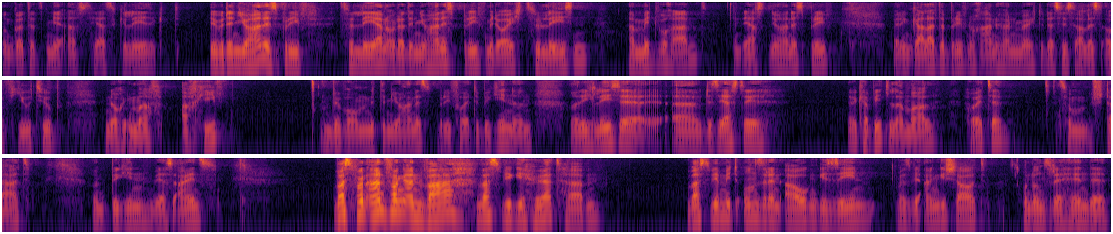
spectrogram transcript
und Gott hat mir aufs Herz gelegt, über den Johannesbrief zu lehren oder den Johannesbrief mit euch zu lesen am Mittwochabend, den ersten Johannesbrief. Wer den Galaterbrief noch anhören möchte, das ist alles auf YouTube noch im Archiv. Und wir wollen mit dem Johannesbrief heute beginnen. Und ich lese äh, das erste äh, Kapitel einmal heute zum Start und beginne Vers 1. Was von Anfang an war, was wir gehört haben, was wir mit unseren Augen gesehen, was wir angeschaut und unsere Hände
